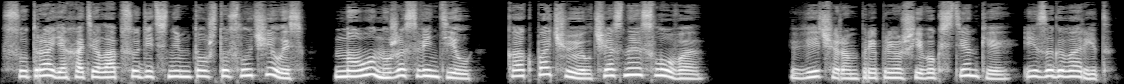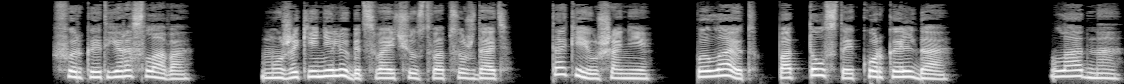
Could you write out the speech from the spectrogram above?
С утра я хотела обсудить с ним то, что случилось, но он уже свинтил, как почуял, честное слово. Вечером припрешь его к стенке и заговорит. Фыркает Ярослава. Мужики не любят свои чувства обсуждать. Такие уж они. Пылают под толстой коркой льда. Ладно,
